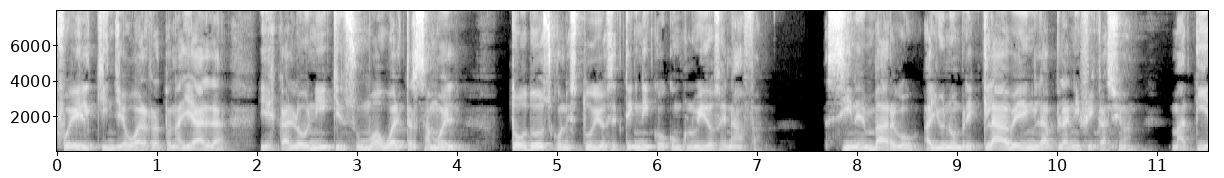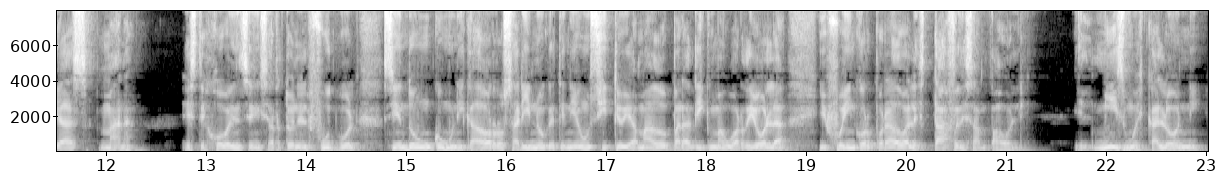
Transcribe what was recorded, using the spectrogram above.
Fue él quien llevó al ratón Ayala y Scaloni quien sumó a Walter Samuel, todos con estudios de técnico concluidos en AFA. Sin embargo, hay un hombre clave en la planificación, Matías Mana. Este joven se insertó en el fútbol siendo un comunicador rosarino que tenía un sitio llamado Paradigma Guardiola y fue incorporado al staff de San Paoli. El mismo Scaloni,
